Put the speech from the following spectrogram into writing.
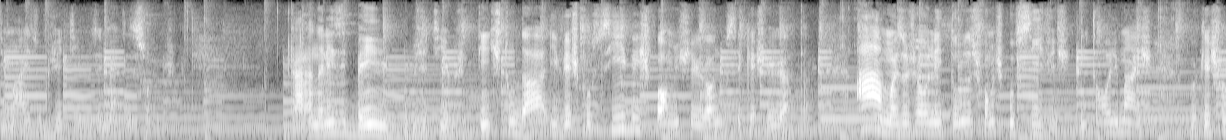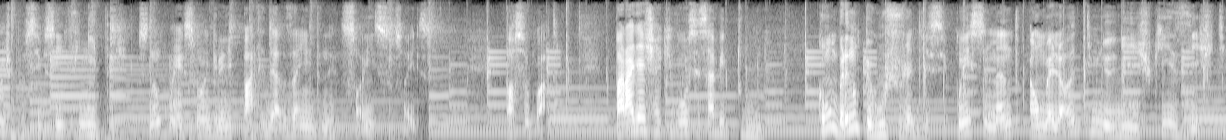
e mais objetivos e metas e sonhos. Cara, analise bem os objetivos, tente estudar e ver as possíveis formas de chegar onde você quer chegar, tá? Ah, mas eu já olhei todas as formas possíveis. Então olhe mais, porque as formas possíveis são infinitas. Você não conhece uma grande parte delas ainda, né? Só isso, só isso. Passo 4. Parar de achar que você sabe tudo. Como o Breno Perrucho já disse, conhecimento é o melhor diminuidor de risco que existe.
